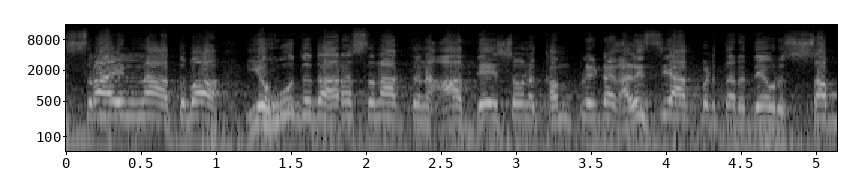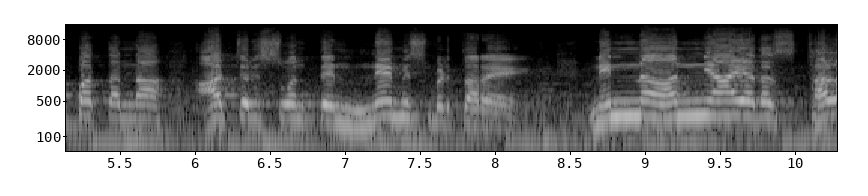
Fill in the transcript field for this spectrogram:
ಇಸ್ರಾಯೇಲ್ನ ಅಥವಾ ಯಹೂದದ ಅರಸನಾಗ್ತಾನೆ. ಆ ದೇಶವನ್ನು ಕಂಪ್ಲೀಟ್ ಆಗಿ ಅಳಿಸಿ ಹಾಕ್ಬಿಡ್ತಾರೆ. ದೇವರು ಸಬ್ಬತ್ತನ್ನ ಆಚರಿಸುವಂತೆ ನೇಮಿಸ್ಬಿಡ್ತಾರೆ. ನಿನ್ನ ಅನ್ಯಾಯದ ಸ್ಥಳ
